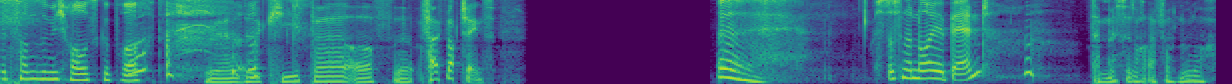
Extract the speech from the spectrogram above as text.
jetzt haben sie mich rausgebracht. We're the keeper of the... Five Blockchains. Äh, Ist das eine neue Band? Da müsste doch einfach nur noch...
